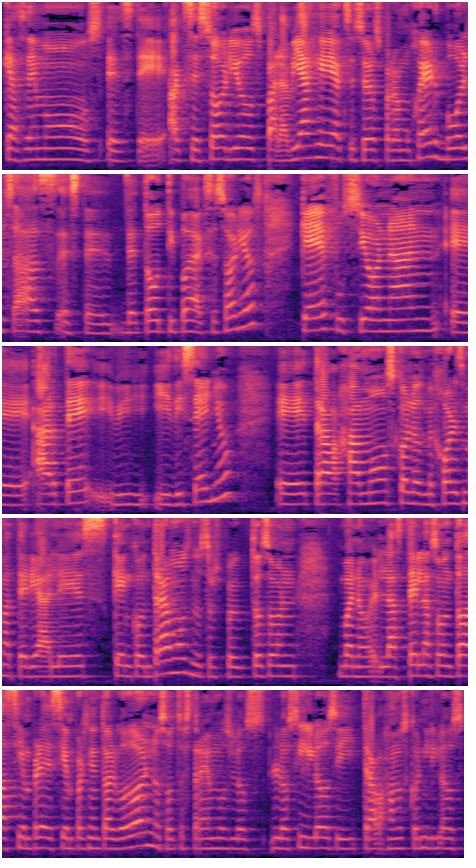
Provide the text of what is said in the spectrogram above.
que hacemos este, accesorios para viaje, accesorios para mujer, bolsas, este, de todo tipo de accesorios que fusionan eh, arte y diseño eh, trabajamos con los mejores materiales que encontramos. Nuestros productos son, bueno, las telas son todas siempre de 100% algodón. Nosotros traemos los, los hilos y trabajamos con hilos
